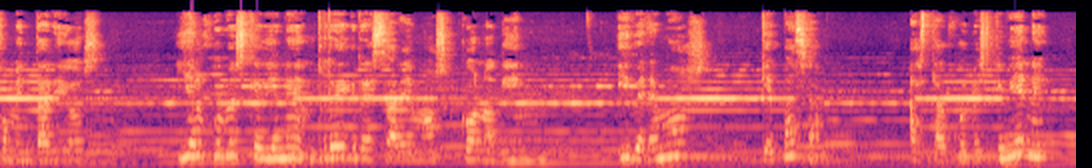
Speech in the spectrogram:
comentarios. Y el jueves que viene regresaremos con Odín y veremos qué pasa. Hasta el jueves que viene.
